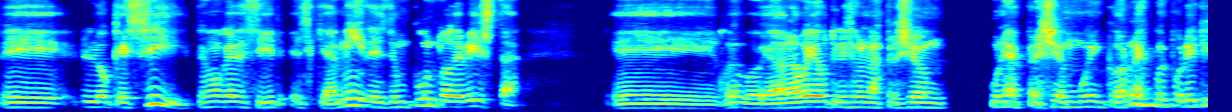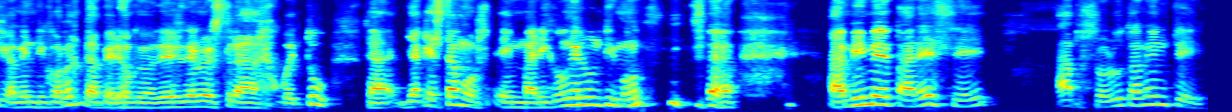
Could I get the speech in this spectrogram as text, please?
eh, lo que sí tengo que decir es que a mí, desde un punto de vista eh, ahora voy a utilizar una expresión, una expresión muy incorrecta, muy políticamente incorrecta, pero desde nuestra juventud. ya que estamos en Maricón el último, a mí me parece absolutamente,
